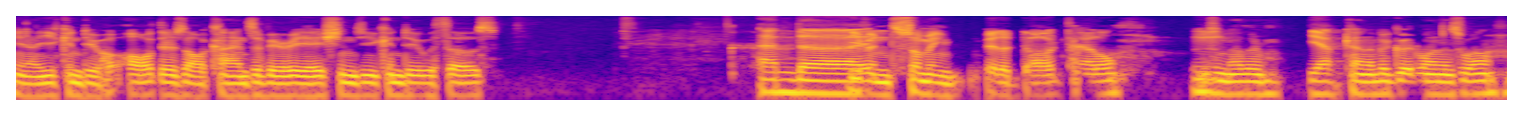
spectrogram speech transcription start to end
you know you can do all there's all kinds of variations you can do with those. And uh, even swimming bit of dog paddle is mm, another yeah. kind of a good one as well.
